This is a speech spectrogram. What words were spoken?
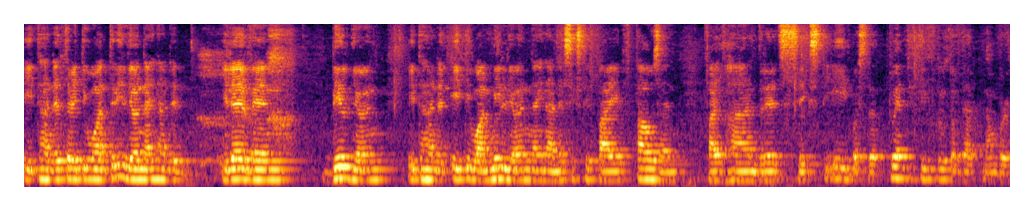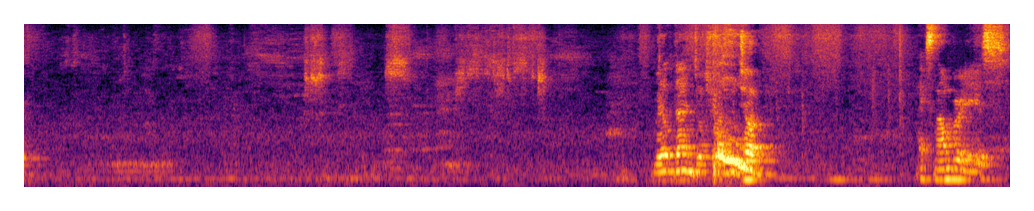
831 trillion 911 billion 881 million 965,568 was the 25th root of that number. Well done, Joshua. Good job. Next number is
